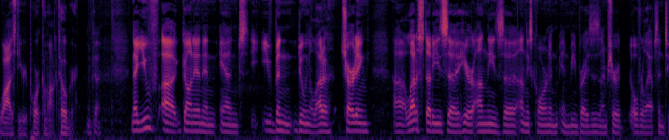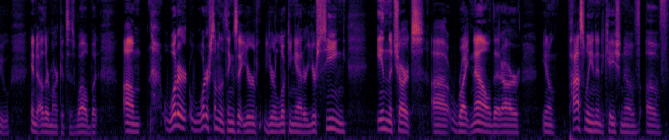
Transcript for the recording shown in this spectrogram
WASDE report come October. Okay. Now you've uh, gone in and and you've been doing a lot of charting, uh, a lot of studies uh, here on these uh, on these corn and, and bean prices. And I'm sure it overlaps into into other markets as well. But um, what are what are some of the things that you're you're looking at or you're seeing in the charts uh, right now that are you know possibly an indication of of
